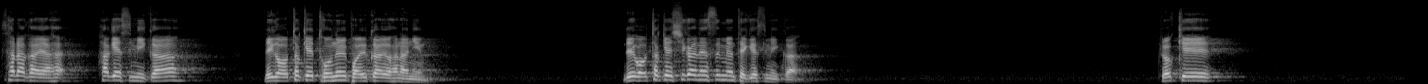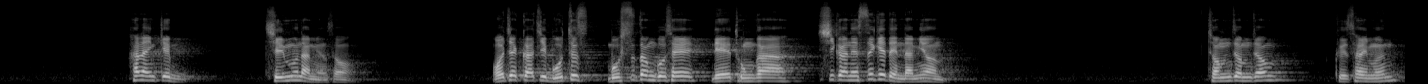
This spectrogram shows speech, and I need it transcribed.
살아가야 하겠습니까? 내가 어떻게 돈을 벌까요, 하나님? 내가 어떻게 시간을 쓰면 되겠습니까? 그렇게 하나님께 질문하면서 어제까지 못, 쓰던 곳에 내 돈과 시간을 쓰게 된다면 점점점 그 삶은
